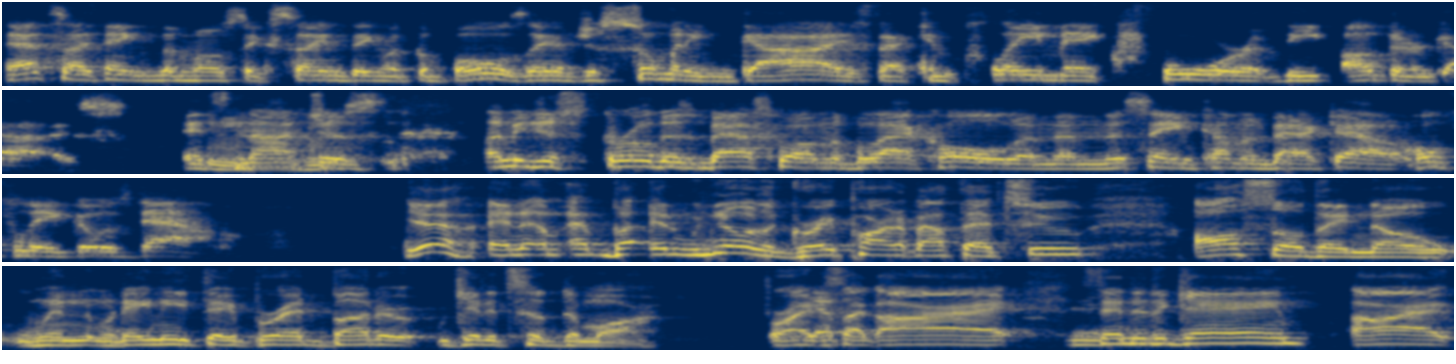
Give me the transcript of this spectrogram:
that's I think the most exciting thing with the Bulls. They have just so many guys that can play make for the other guys. It's not Mhm. just let me just throw this basketball in the black hole and then this ain't coming back out. Hopefully it goes down. Yeah, and um, but and you know the great part about that too. Also, they know when when they need their bread butter, get it to DeMar. Right? It's like, all right, it's the end of the mm-hmm. game. All right,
